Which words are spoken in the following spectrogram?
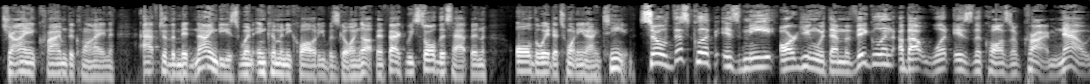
giant crime decline after the mid 90s when income inequality was going up? In fact, we saw this happen all the way to 2019. So this clip is me arguing with Emma Vigeland about what is the cause of crime. Now,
